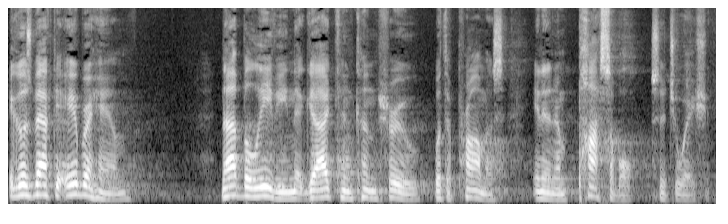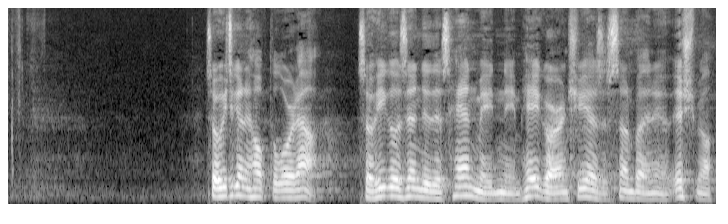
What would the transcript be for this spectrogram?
It goes back to Abraham not believing that God can come through with a promise in an impossible situation. So he's going to help the Lord out. So he goes into this handmaiden named Hagar, and she has a son by the name of Ishmael.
